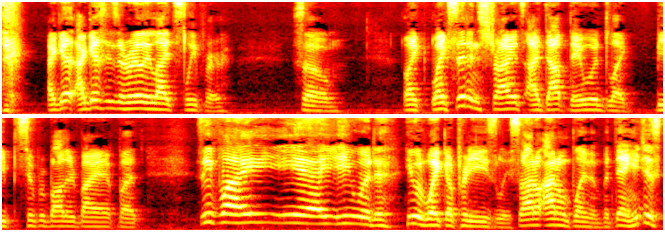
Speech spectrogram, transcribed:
I guess I guess he's a really light sleeper. So, like like Sid and Strides, I doubt they would like be super bothered by it. But Z-Fly, yeah, he would he would wake up pretty easily. So I don't I don't blame him. But dang, he just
